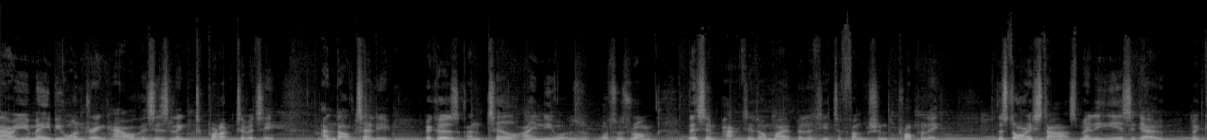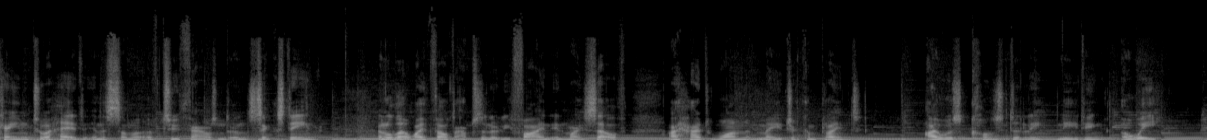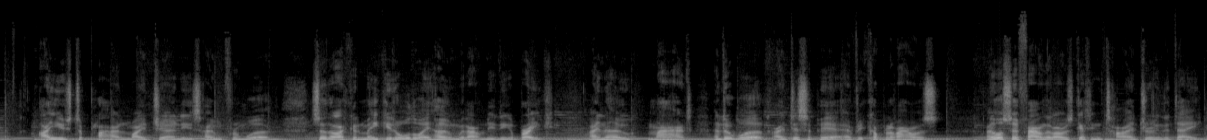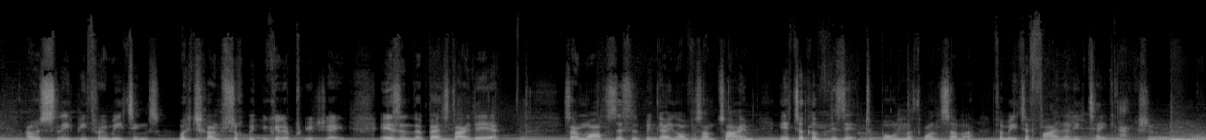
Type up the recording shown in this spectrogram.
Now, you may be wondering how this is linked to productivity, and I'll tell you, because until I knew what was, what was wrong, this impacted on my ability to function properly. The story starts many years ago, but came to a head in the summer of 2016. And although I felt absolutely fine in myself, I had one major complaint. I was constantly needing a wee. I used to plan my journeys home from work so that I could make it all the way home without needing a break. I know, mad, and at work I disappear every couple of hours. I also found that I was getting tired during the day. I was sleepy through meetings, which I'm sure you can appreciate isn't the best idea. So, whilst this has been going on for some time, it took a visit to Bournemouth one summer for me to finally take action.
